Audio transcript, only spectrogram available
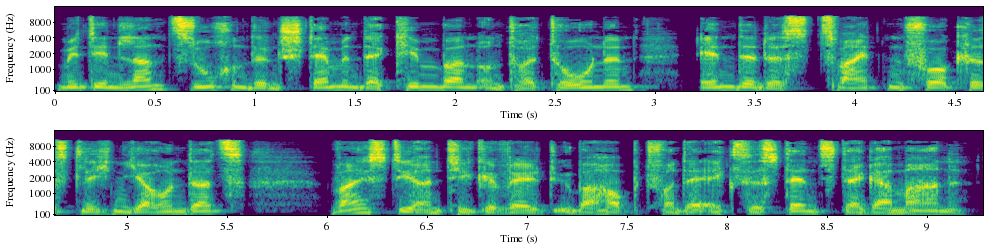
mit den landsuchenden Stämmen der Kimbern und Teutonen Ende des zweiten vorchristlichen Jahrhunderts weiß die antike Welt überhaupt von der Existenz der Germanen.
